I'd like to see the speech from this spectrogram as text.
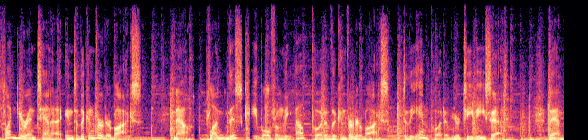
plug your antenna into the converter box. Now, plug this cable from the output of the converter box to the input of your TV set. Then,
